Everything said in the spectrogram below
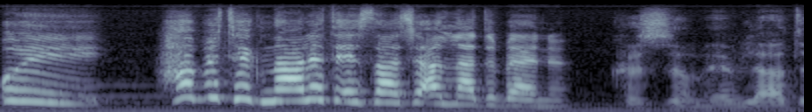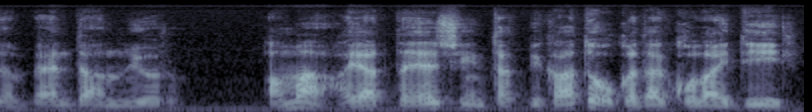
Uy, ha bir tek nalet eczacı anladı beni. Kızım, evladım ben de anlıyorum. Ama hayatta her şeyin tatbikatı o kadar kolay değil.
